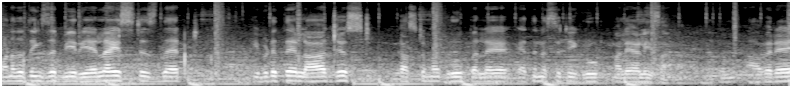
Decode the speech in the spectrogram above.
one of things that we realised ഇവിടുത്തെ ലാർജസ്റ്റ് കസ്റ്റമർ ഗ്രൂപ്പ് അല്ലെ എത്തനസിറ്റി ഗ്രൂപ്പ് മലയാളീസാണ്. അപ്പം അവരെ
